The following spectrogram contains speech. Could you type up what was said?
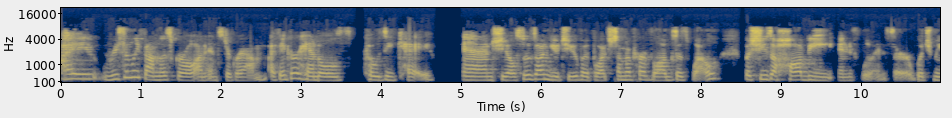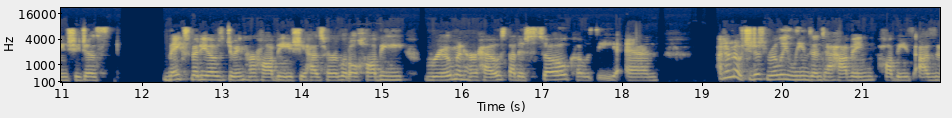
I recently found this girl on Instagram. I think her handle's Cozy K. And she also is on YouTube. I've watched some of her vlogs as well. But she's a hobby influencer, which means she just makes videos doing her hobby. She has her little hobby room in her house that is so cozy. And I don't know, she just really leans into having hobbies as an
